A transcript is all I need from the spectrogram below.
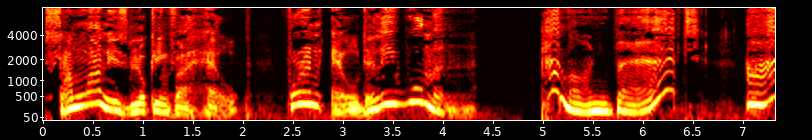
someone is looking for help for an elderly woman. Come on, Bert. I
